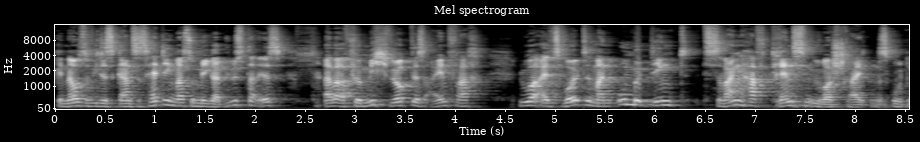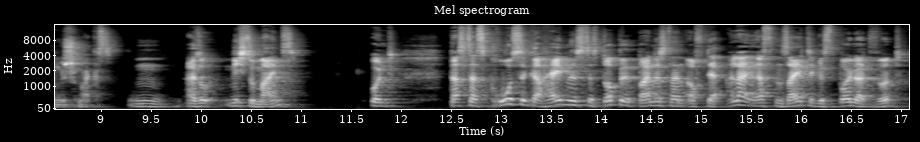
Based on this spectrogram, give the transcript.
genauso wie das ganze Setting, was so mega düster ist. Aber für mich wirkt es einfach nur, als wollte man unbedingt zwanghaft Grenzen überschreiten des guten Geschmacks. Hm, Also nicht so meins. Und dass das große Geheimnis des Doppelbandes dann auf der allerersten Seite gespoilert wird,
